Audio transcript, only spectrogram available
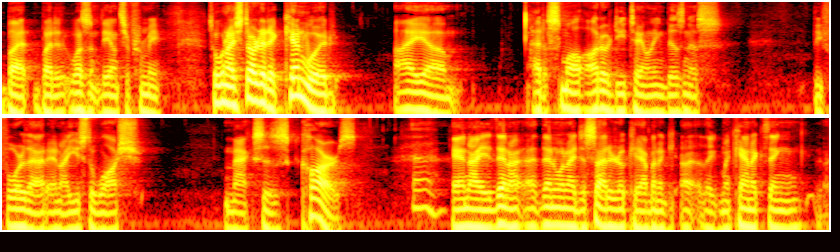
but but it wasn't the answer for me. So when I started at Kenwood, I um, had a small auto detailing business before that, and I used to wash Max's cars. And I then I then when I decided, okay, I'm gonna uh, the mechanic thing, uh,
